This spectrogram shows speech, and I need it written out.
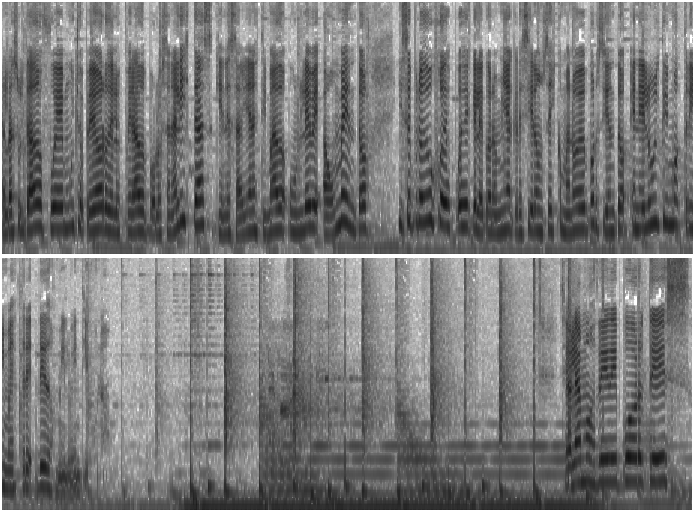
El resultado fue mucho peor de lo esperado por los analistas, quienes habían estimado un leve aumento, y se produjo después de que la economía creciera un 6,9% en el último trimestre de 2021. Si hablamos de deportes,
